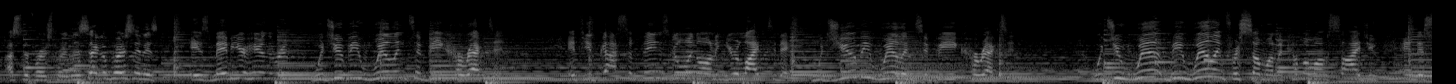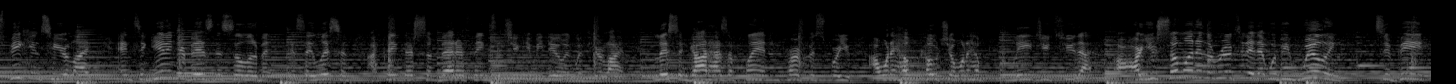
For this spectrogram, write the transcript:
That's the first person. The second person is, is maybe you're here in the room. Would you be willing to be corrected? If you've got some things going on in your life today, would you be willing to be corrected? Would you will, be willing for someone to come alongside you and to speak into your life and to get in your business a little bit and say, listen, I think there's some better things that you can be doing with your life. Listen, God has a plan and purpose for you. I want to help coach you, I want to help lead you to that. Are you someone in the room today that would be willing to be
